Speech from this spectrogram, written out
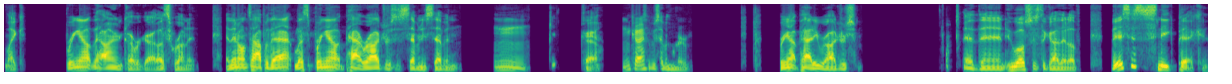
Like, bring out the iron cover guy. Let's run it. And then on top of that, let's bring out Pat Rodgers at 77. Mm, Okay. okay. 7,700. Bring out Patty Rodgers. And then who else is the guy that I love? This is a sneak pick.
